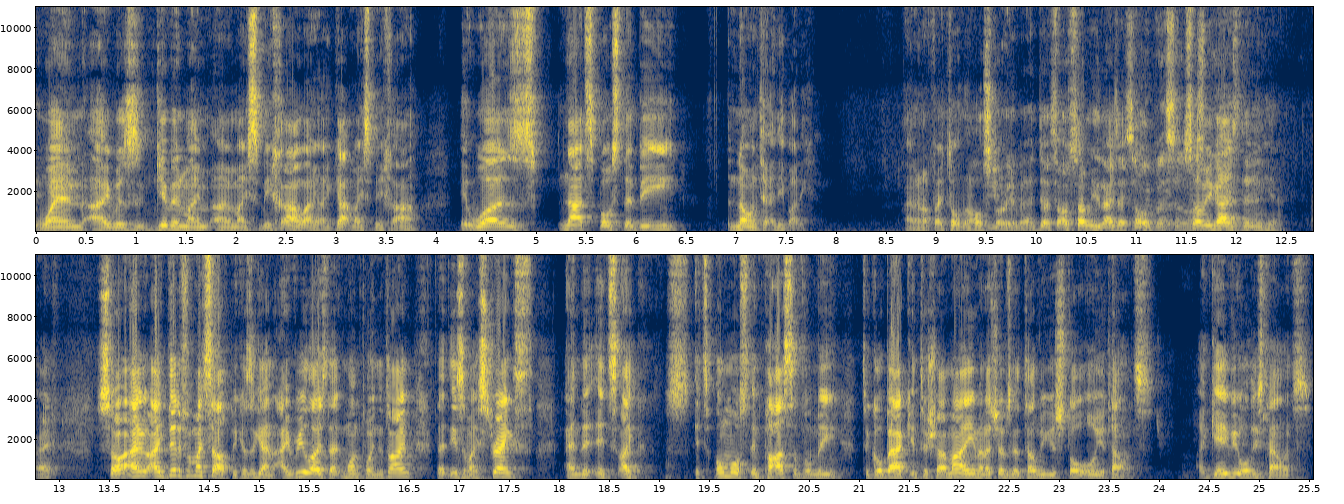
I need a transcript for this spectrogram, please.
when I was given my uh, my smicha, when I got my smicha, it was not supposed to be known to anybody. I don't know if I told the whole story, but oh, some of you guys I told. Some of you guys didn't hear, right? So I, I did it for myself because again I realized at one point in time that these are my strengths, and it's like it's almost impossible for me to go back into Shamayim and Hashem's going to tell me you stole all your talents. I gave you all these talents,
